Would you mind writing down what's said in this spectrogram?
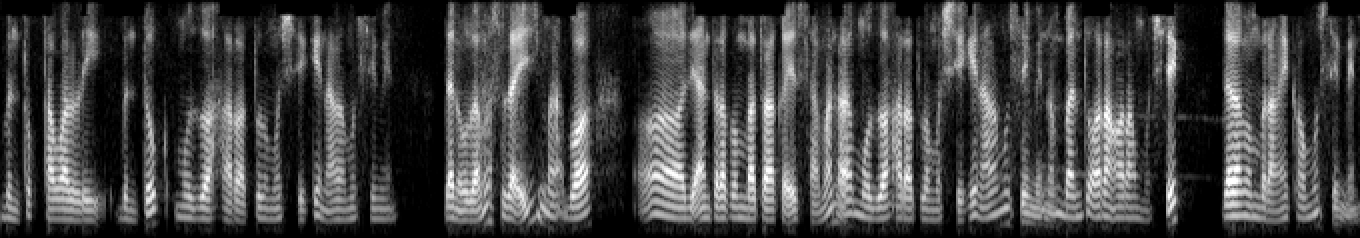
Bentuk tawali, bentuk muzaharatul musyrikin ala muslimin. Dan ulama sudah ijma bahwa oh, di antara pembatal keislaman adalah muzaharatul musyrikin al muslimin membantu orang-orang musyrik dalam memerangi kaum muslimin.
